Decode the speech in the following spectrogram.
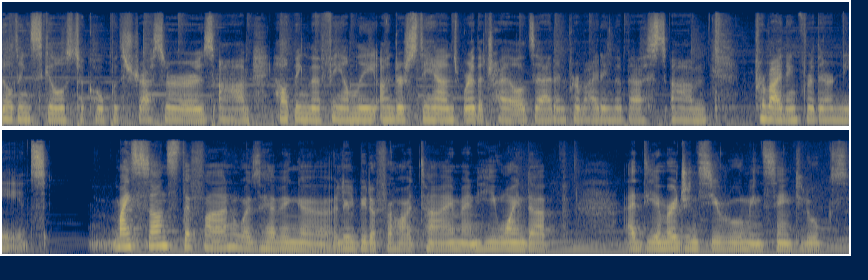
building skills to cope with stressors, um, helping the family understand where the child's at and providing the best, um, providing for their needs. My son Stefan was having a, a, little bit of a hard time and he wound up at the emergency room in St. Luke's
